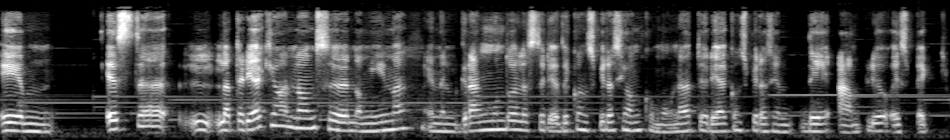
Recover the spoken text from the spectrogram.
Em, esta, la teoría de QAnon se denomina en el gran mundo de las teorías de conspiración como una teoría de conspiración de amplio espectro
